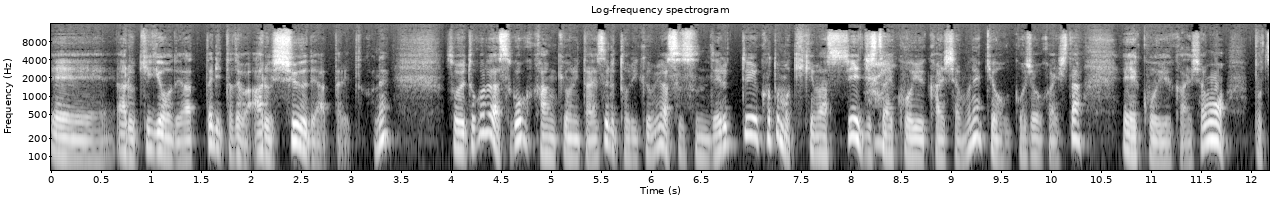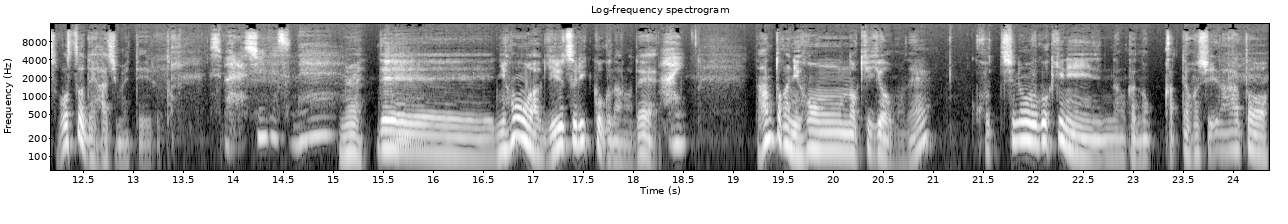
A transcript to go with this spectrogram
えー、ある企業であったり例えばある州であったりとかねそういうところではすごく環境に対する取り組みは進んでいるっていうことも聞きますし実際こういう会社もね、はい、今日ご紹介した、えー、こういう会社もぼつぼつと出始めていると。素晴らしいですね。ね。で、うん、日本は技術立国なので、はい、なんとか日本の企業もねこっちの動きになんか乗っかってほしいなと。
